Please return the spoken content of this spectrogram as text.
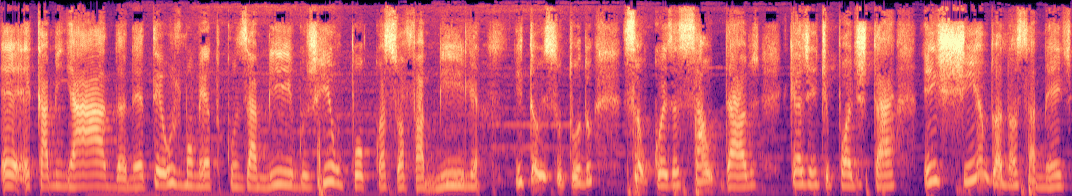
é, é, caminhada, né? Ter uns momentos com os amigos, rir um pouco com a sua família. Então isso tudo são coisas saudáveis que a gente pode estar enchendo a nossa mente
